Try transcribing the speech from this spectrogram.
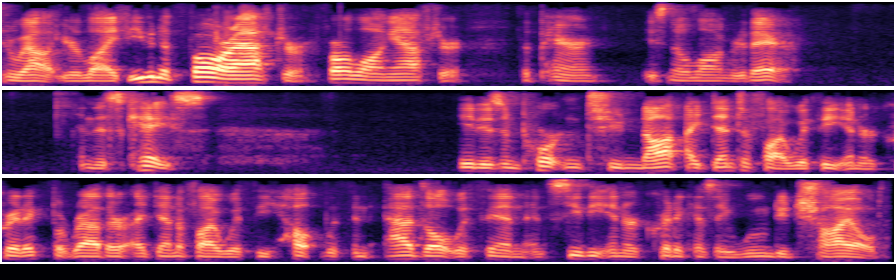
throughout your life, even if far after, far long after the parent is no longer there. In this case, it is important to not identify with the inner critic, but rather identify with the help with an adult within and see the inner critic as a wounded child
